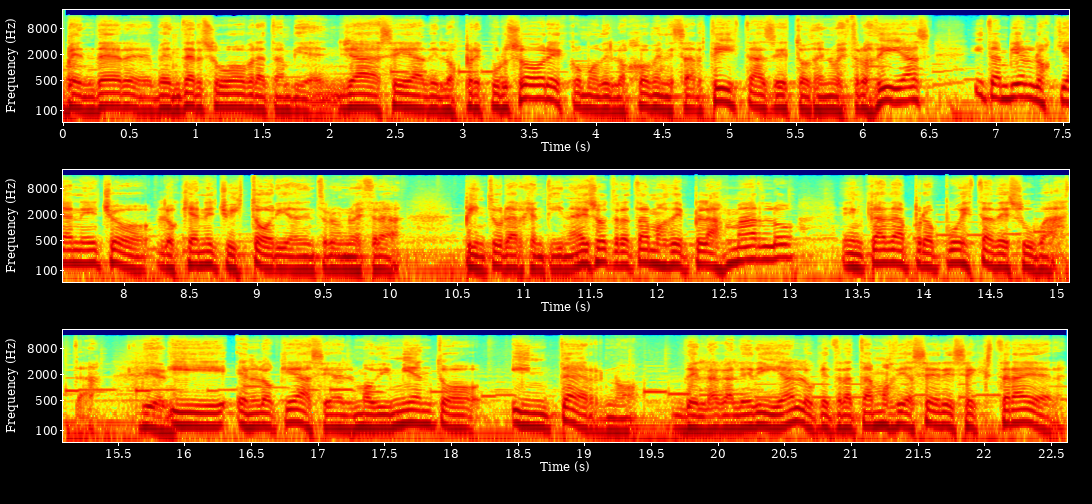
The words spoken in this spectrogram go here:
vender, eh, vender su obra también, ya sea de los precursores como de los jóvenes artistas, estos de nuestros días, y también los que han hecho, los que han hecho historia dentro de nuestra pintura argentina. Eso tratamos de plasmarlo en cada propuesta de subasta. Y en lo que hace al movimiento interno de la galería, lo que tratamos de hacer es extraer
